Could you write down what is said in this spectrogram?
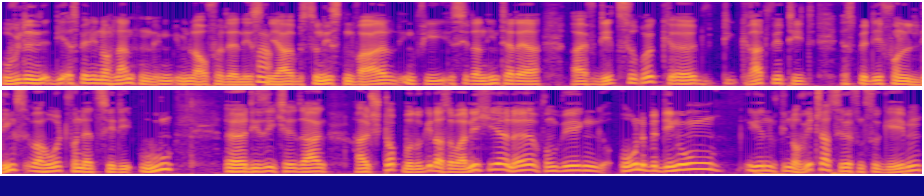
Wo will denn die SPD noch landen im, im Laufe der nächsten ja. Jahre? Bis zur nächsten Wahl, irgendwie ist sie dann hinter der AfD zurück. Äh, Gerade wird die SPD von links überholt von der CDU, äh, die sich sagen: halt, stopp, so geht das aber nicht hier, ne? Von wegen ohne Bedingungen irgendwie noch Wirtschaftshilfen zu geben.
